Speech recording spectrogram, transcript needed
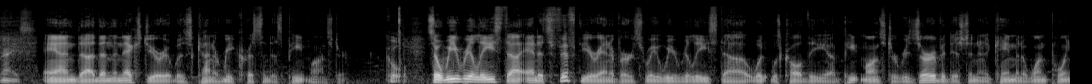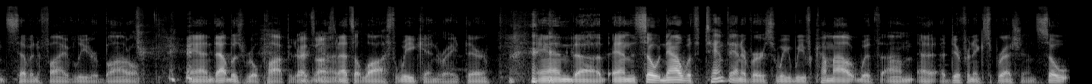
Nice. And uh, then the next year, it was kind of rechristened as Peat Monster. Cool. So we released, uh, at its fifth year anniversary, we released uh, what was called the uh, Peat Monster Reserve Edition, and it came in a 1.75 liter bottle, and that was real popular. That's You know, that's a lost weekend right there. and uh, and so now with 10th anniversary, we've come out with um, a, a different expression. So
